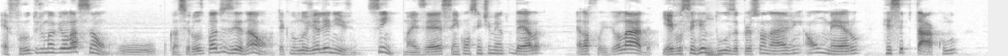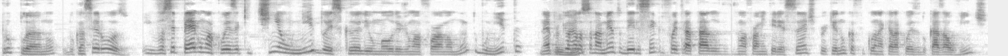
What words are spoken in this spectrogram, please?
é fruto de uma violação. O, o canceroso pode dizer, não, tecnologia alienígena. Sim, mas é sem consentimento dela, ela foi violada. E aí você reduz a personagem a um mero receptáculo para o plano do canceroso. E você pega uma coisa que tinha unido a Scully e o Mulder de uma forma muito bonita, né? Porque uhum. o relacionamento deles sempre foi tratado de uma forma interessante, porque nunca ficou naquela coisa do casal 20.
